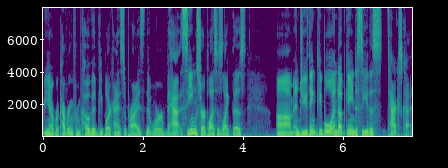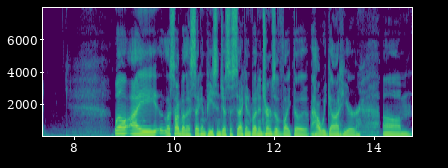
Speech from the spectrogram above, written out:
you know recovering from COVID? People are kind of surprised that we're ha- seeing surpluses like this. Um, and do you think people will end up getting to see this tax cut? Well, I let's talk about that second piece in just a second. But in terms of like the how we got here, um,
